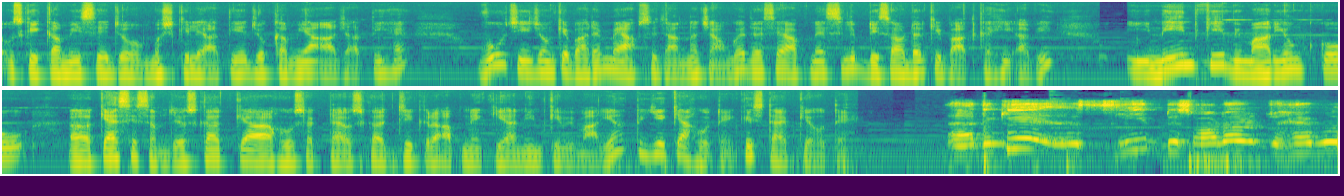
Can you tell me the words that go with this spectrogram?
उसकी कमी से जो मुश्किलें आती हैं, जो कमियाँ आ जाती हैं, वो चीज़ों के बारे मैं आपसे जानना चाहूँगा। जैसे आपने स्लिप डिसऑर्डर की बात कही अभी, नींद की बीमारियों को अ, कैसे समझे? उसका क्या हो सकता है? उसका ज़िक्र आपने किया नींद की बीमारियाँ तो ये क्या होते हैं? किस टाइप के होते हैं? देखिए स्लीप डिसऑर्डर जो है वो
